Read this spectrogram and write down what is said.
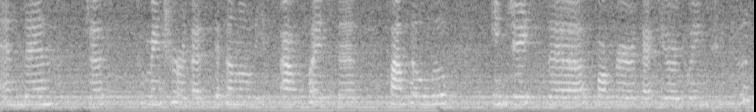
and then just to make sure that ethanol is outside the sample loop inject the buffer that you are going to use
